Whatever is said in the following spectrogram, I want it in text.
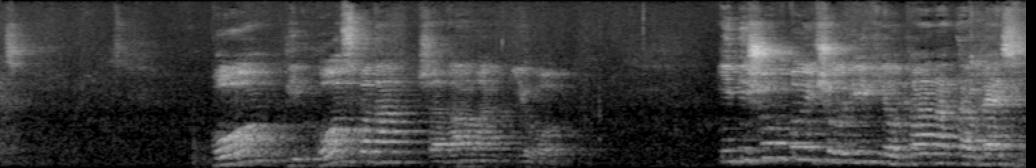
Господа. Бо від Господа жадала його. І пішов той чоловік Єлкана та весь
